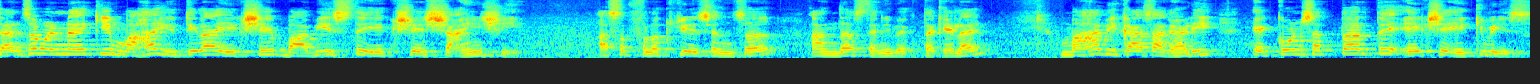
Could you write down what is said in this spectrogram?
त्यांचं म्हणणं आहे की महायुतीला एकशे बावीस ते एकशे शहाऐंशी असं फ्लक्च्युएशनचं अंदाज त्यांनी व्यक्त केला आहे महाविकास आघाडी एकोणसत्तर ते एकशे एकवीस.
